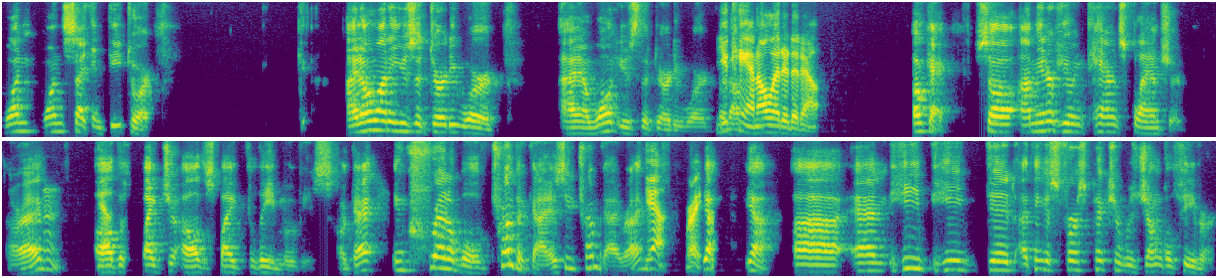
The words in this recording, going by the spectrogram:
one one second detour i don't want to use a dirty word I won't use the dirty word. You can. I'll, I'll, edit it out. Okay. So I'm interviewing Terence Blanchard. All right. Mm, yeah. All the Spike, all the Spike Lee movies. Okay. Incredible trumpet guy. Is he a trumpet guy? Right. Yeah. Right. Yeah. Yeah. Uh, and he he did. I think his first picture was Jungle Fever.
